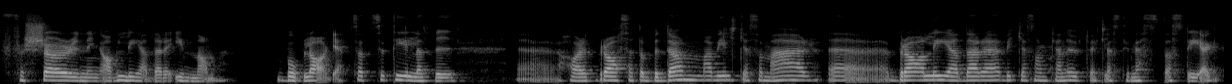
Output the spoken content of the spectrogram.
försörjning av ledare inom bolaget. Så att se till att vi eh, har ett bra sätt att bedöma vilka som är bra ledare, vilka som kan utvecklas till nästa steg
